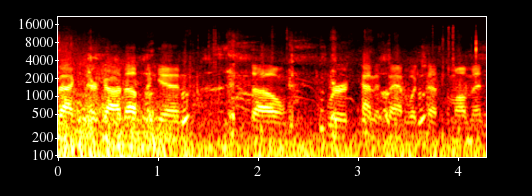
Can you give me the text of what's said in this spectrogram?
Back there got up again, so we're kind of sandwiched at the moment.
